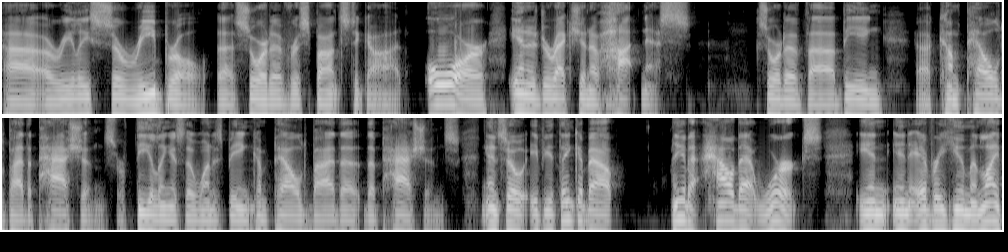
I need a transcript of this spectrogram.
uh, a really cerebral uh, sort of response to God, or in a direction of hotness, sort of uh, being uh, compelled by the passions or feeling as though one is being compelled by the, the passions. And so if you think about think about how that works in, in every human life,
